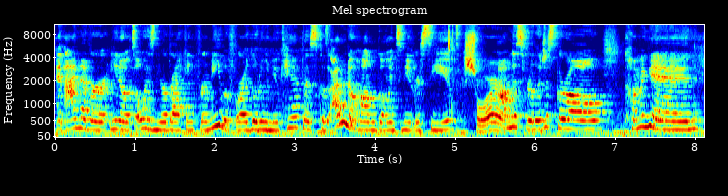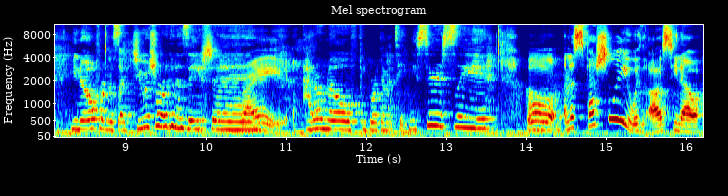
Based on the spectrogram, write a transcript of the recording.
And I never, you know, it's always nerve wracking for me before I go to a new campus because I don't know how I'm going to be received. Sure. I'm this religious girl coming in, you know, from this like Jewish organization. right. I don't know if people are going to take me seriously. Well, and especially with us, you know,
